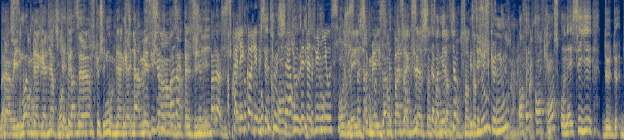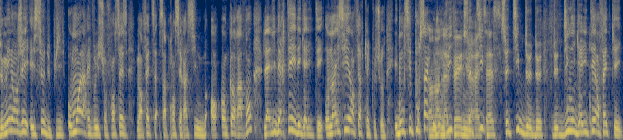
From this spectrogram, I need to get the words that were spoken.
Bah, bah oui, combien gagne un professeur plus que chez nous. Combien gagne un médecin aux États-Unis Après, l'école est beaucoup plus chère aux États-Unis aussi. Hein. Mais, mais ils sont pas taxés à 75% Mais c'est juste que nous, en fait, en France, on a essayé de mélanger, et ce depuis au moins la Révolution française, mais en fait, ça prend ses racines encore avant, la liberté et l'égalité. On a essayé d'en faire quelque chose. Et donc, c'est pour ça qu'aujourd'hui, ce type de d'inégalité, en fait, qui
